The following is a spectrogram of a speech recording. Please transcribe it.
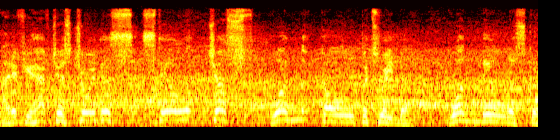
And if you have just joined us, still just one goal between them. 1-0 the score.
